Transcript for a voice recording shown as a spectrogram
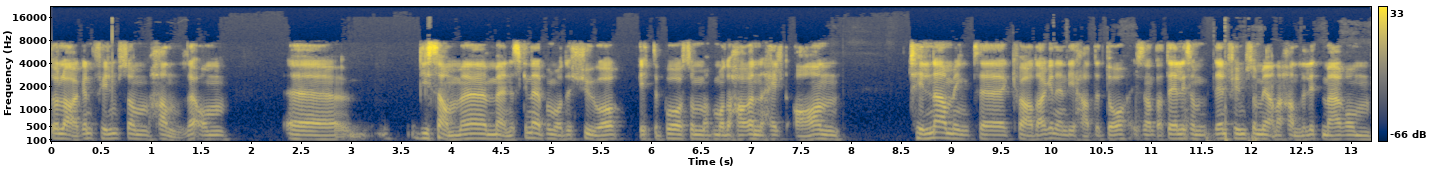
til å lage en film som handler om eh, de samme menneskene på en måte 20 år etterpå, som på en måte har en helt annen tilnærming til hverdagen enn de hadde da. Det, er liksom, det er en film som gjerne handler litt mer om,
